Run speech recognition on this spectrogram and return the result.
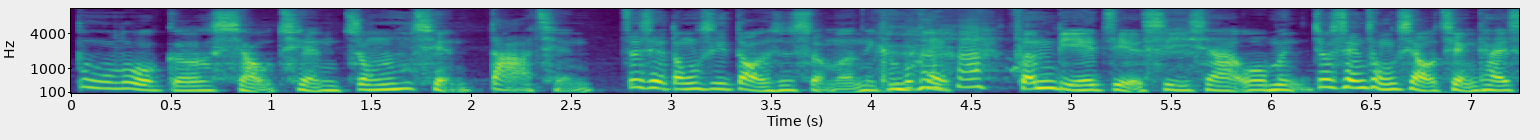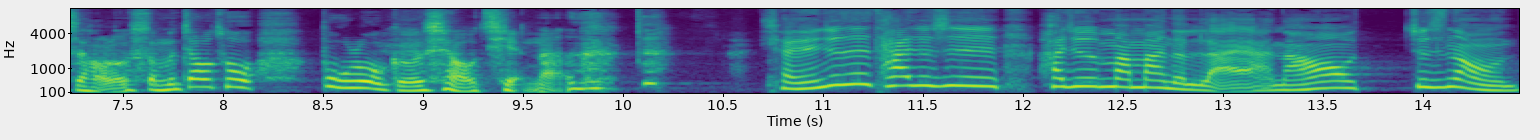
部落格小钱、中钱、大钱这些东西到底是什么？你可不可以 分别解释一下？我们就先从小钱开始好了。什么叫做部落格小钱呢、啊？小钱就是它，就是它，就是慢慢的来啊，然后就是那种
